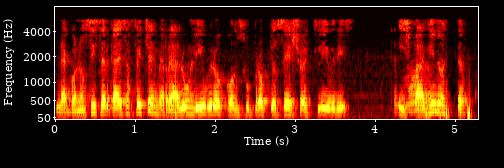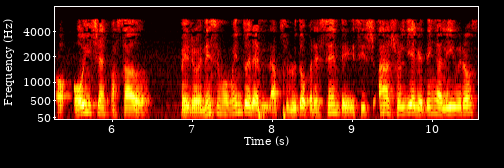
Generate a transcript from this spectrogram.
La conocí cerca de esa fecha y me regaló un libro con su propio sello Esclibris. Y para mí no hoy ya es pasado, pero en ese momento era el absoluto presente, decir, ah, yo el día que tenga libros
